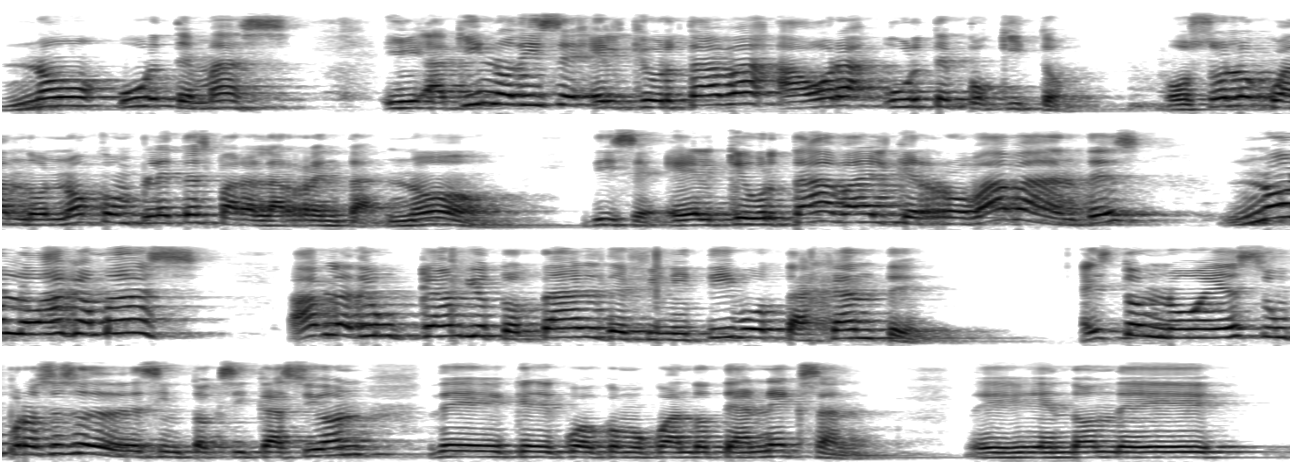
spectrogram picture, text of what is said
no hurte más. Y aquí no dice, el que hurtaba, ahora hurte poquito, o solo cuando no completes para la renta, no. Dice, el que hurtaba, el que robaba antes, no lo haga más. Habla de un cambio total, definitivo, tajante. Esto no es un proceso de desintoxicación de que como cuando te anexan, eh, en donde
